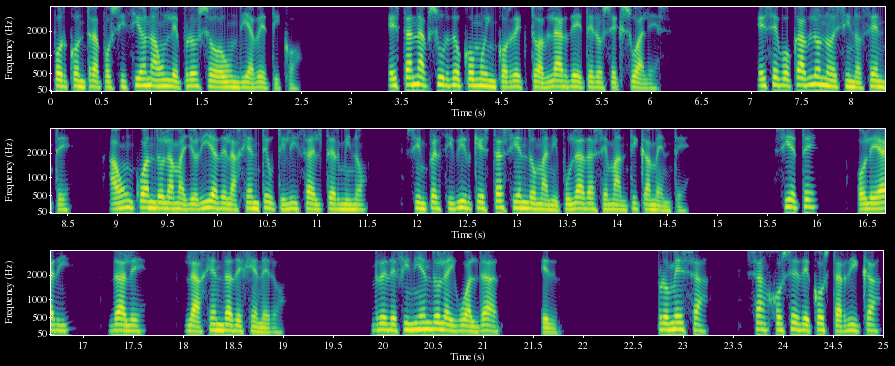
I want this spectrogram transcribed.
por contraposición a un leproso o un diabético. Es tan absurdo como incorrecto hablar de heterosexuales. Ese vocablo no es inocente, aun cuando la mayoría de la gente utiliza el término, sin percibir que está siendo manipulada semánticamente. 7. Oleari, Dale, la agenda de género. Redefiniendo la igualdad, ed. Promesa, San José de Costa Rica,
